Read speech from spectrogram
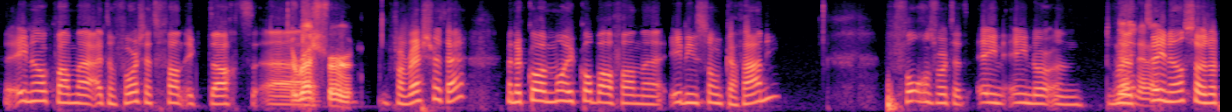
De 1-0 kwam eh, uit een voorzet van, ik dacht... eh, Rashford. van Rashford, hè? Met een, ko- een mooie kopbal van eh Edinson Cavani. Vervolgens wordt het 1-1 door een... Nee, wordt nee, 2-0, zo door 2-0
